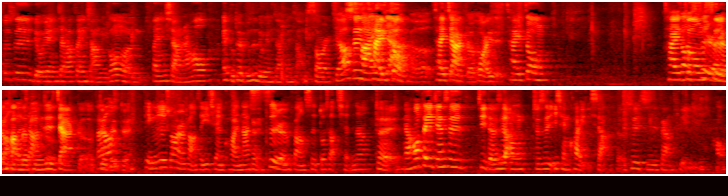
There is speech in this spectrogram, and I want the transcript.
就是留言加分享，你跟我们分享，然后哎不对，不是留言加分享，sorry，只要是猜价格，猜价格，不好意思，猜中。猜中中四四人人房的平日价格，对对对平日双人房是一千块，那四人房是多少钱呢？对。然后这一间是记得是昂就是一千块以下的，所以其实非常便宜。好，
